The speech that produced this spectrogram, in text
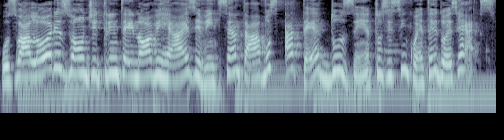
Os valores vão de R$ 39,20 até 252 reais.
